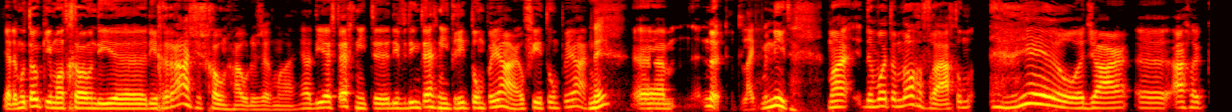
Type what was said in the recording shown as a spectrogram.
ja, er moet ook iemand gewoon die, die garage schoonhouden, zeg maar. Ja, die, heeft echt niet, die verdient echt niet drie ton per jaar of vier ton per jaar. Nee? Ehm, nee, dat lijkt me niet. Maar er wordt hem wel gevraagd om heel het jaar eigenlijk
